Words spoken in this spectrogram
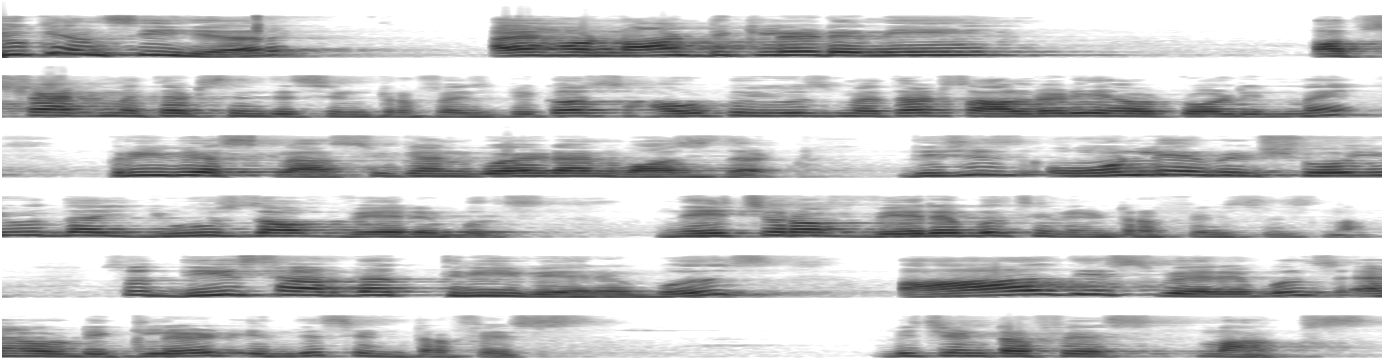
you can see here I have not declared any abstract methods in this interface because how to use methods already I have told in my previous class. You can go ahead and watch that. This is only I will show you the use of variables, nature of variables in interfaces now. So these are the three variables. All these variables I have declared in this interface. Which interface? Marks.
